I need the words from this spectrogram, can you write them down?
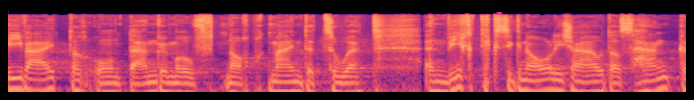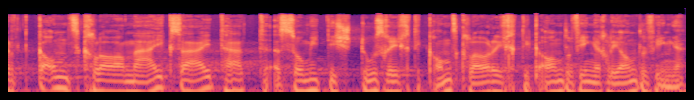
weiter und dann gehen wir auf die Nachbargemeinden zu. Ein wichtiges Signal ist auch, dass Henkert ganz klar Nein gesagt hat. Somit ist die Ausrichtung ganz klar Richtung Andelfingen, ein Andelfingen.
